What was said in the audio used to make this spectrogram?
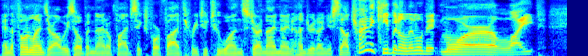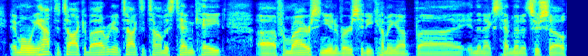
and the phone lines are always open 905-645-3221 star 9900 on your cell. Trying to keep it a little bit more light. And when we have to talk about it, we're going to talk to Thomas Tenkate uh, from Ryerson University coming up uh, in the next 10 minutes or so.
